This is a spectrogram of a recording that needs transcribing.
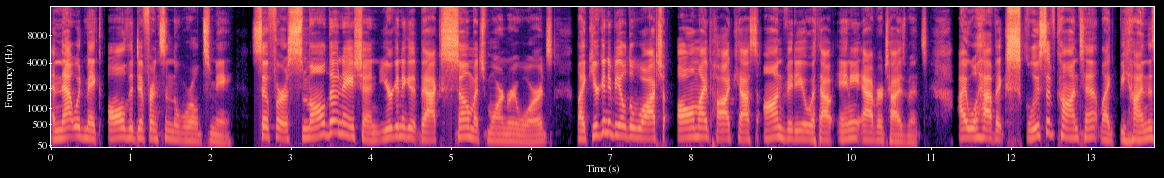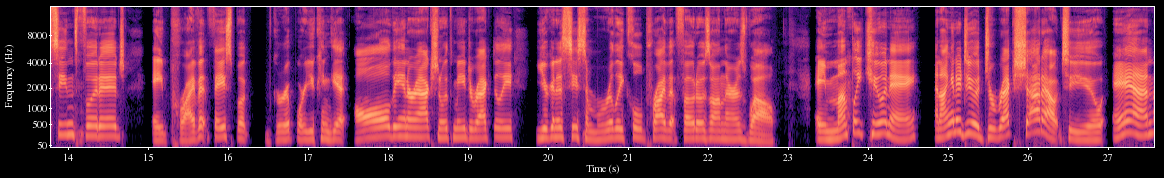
and that would make all the difference in the world to me. So, for a small donation, you're going to get back so much more in rewards. Like, you're going to be able to watch all my podcasts on video without any advertisements. I will have exclusive content like behind the scenes footage, a private Facebook group where you can get all the interaction with me directly. You're going to see some really cool private photos on there as well. A monthly Q&A and I'm going to do a direct shout out to you and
